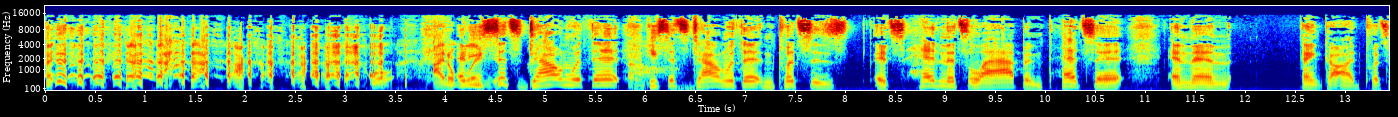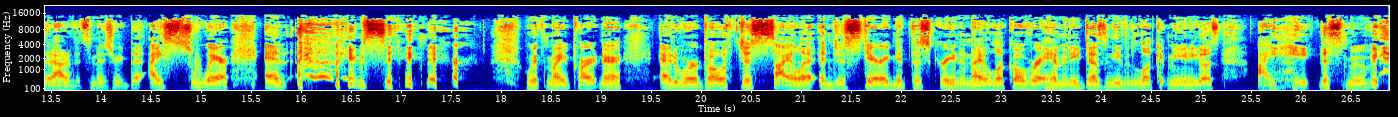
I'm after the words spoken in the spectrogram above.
Well, I don't and he you. sits down with it. Ah. He sits down with it and puts his its head in its lap and pets it. And then thank god puts it out of its misery. But i swear and i'm sitting there with my partner and we're both just silent and just staring at the screen. And i look over at him and he doesn't even look at me and he goes i hate this movie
